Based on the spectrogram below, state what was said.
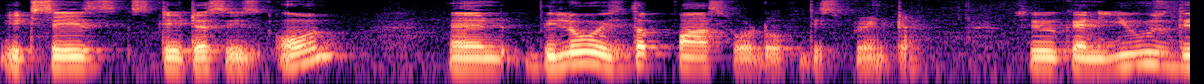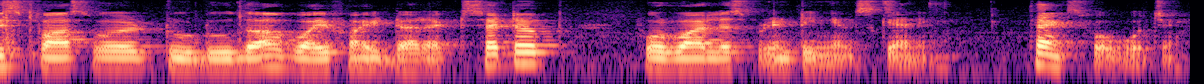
It says status is on and below is the password of this printer so you can use this password to do the Wi-Fi direct setup for wireless printing and scanning. Thanks for watching.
